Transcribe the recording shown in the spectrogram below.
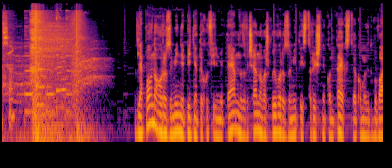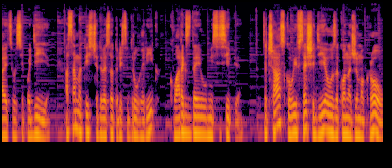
Some? Для повного розуміння піднятих у фільмі тем надзвичайно важливо розуміти історичний контекст, у якому відбуваються усі події, а саме 1932 рік Кларксдейл, Міссісіпі. Це час, коли все ще діяли закони Джима Кроу,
